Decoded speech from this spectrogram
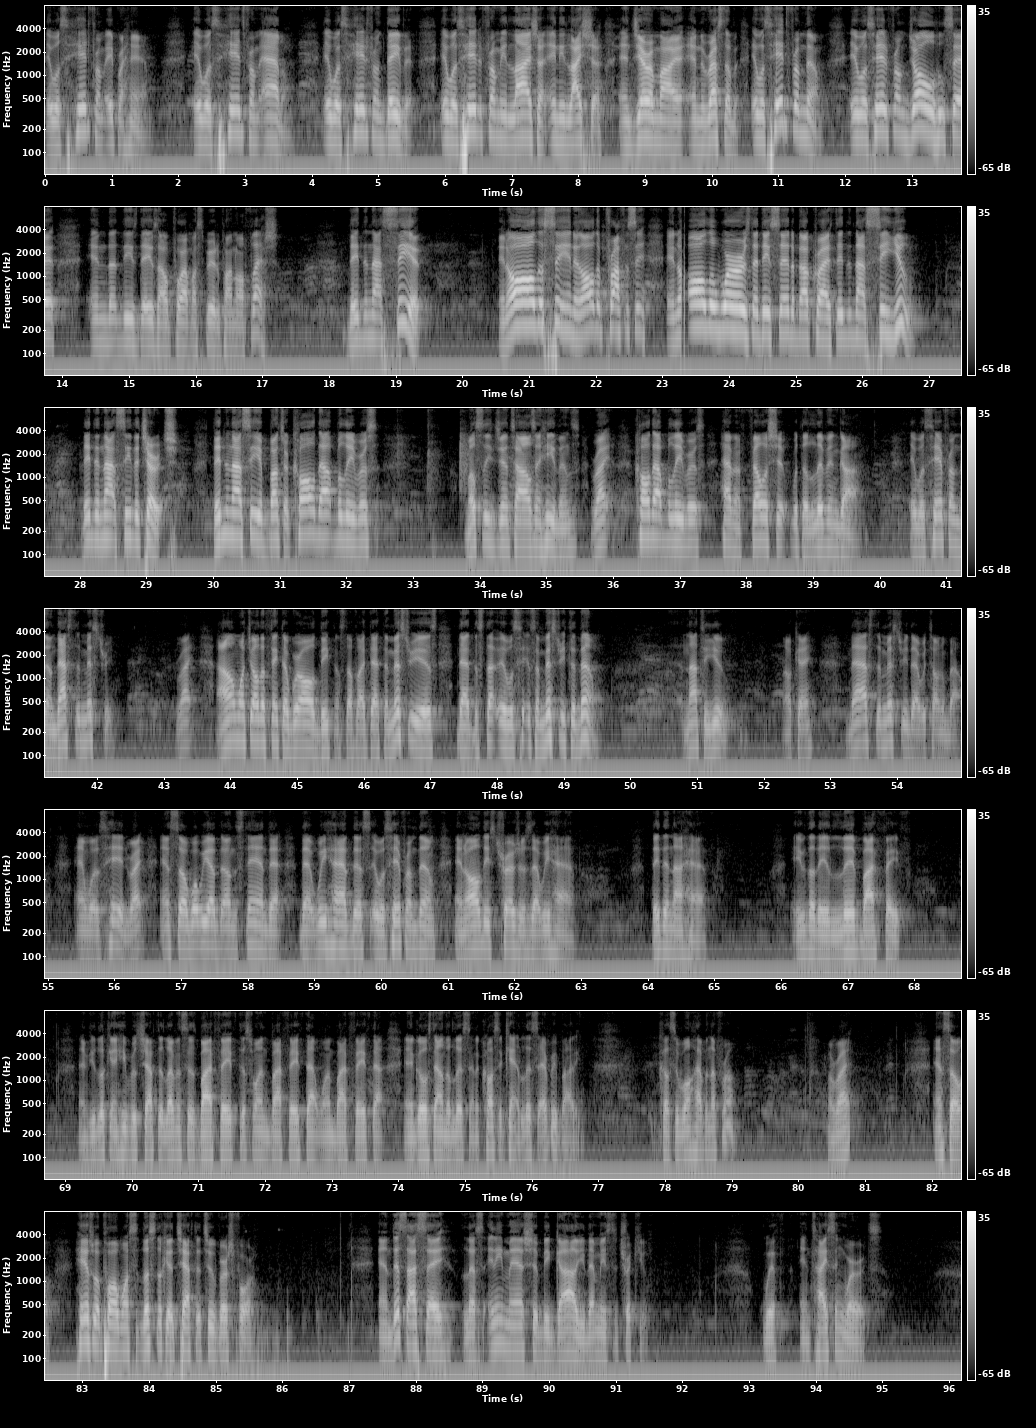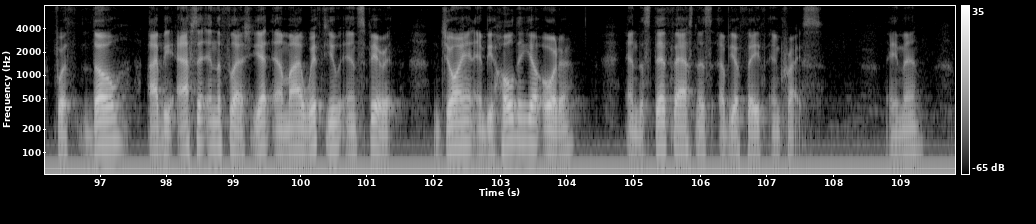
it was hid from Abraham, it was hid from Adam, it was hid from David, it was hid from Elijah and Elisha and Jeremiah and the rest of it. It was hid from them. It was hid from Joel, who said, in the, these days I will pour out my spirit upon all flesh. They did not see it. In all the seeing and all the prophecy and all the words that they said about Christ, they did not see you. They did not see the church. They did not see a bunch of called out believers, mostly Gentiles and heathens, right? Called out believers having fellowship with the living God. It was here from them. That's the mystery, right? I don't want y'all to think that we're all deep and stuff like that. The mystery is that the stuff it was it's a mystery to them, not to you. Okay? That's the mystery that we're talking about. And was hid, right? And so what we have to understand that that we have this, it was hid from them, and all these treasures that we have, they did not have. Even though they lived by faith. And if you look in Hebrews chapter 11, says by faith, this one by faith, that one by faith, that, and it goes down the list. And of course, it can't list everybody because it won't have enough room. All right? And so here's what Paul wants. To, let's look at chapter 2, verse 4. And this I say, lest any man should beguile you, that means to trick you, with enticing words. For though I be absent in the flesh, yet am I with you in spirit, joying and beholding your order and the steadfastness of your faith in Christ. Amen.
